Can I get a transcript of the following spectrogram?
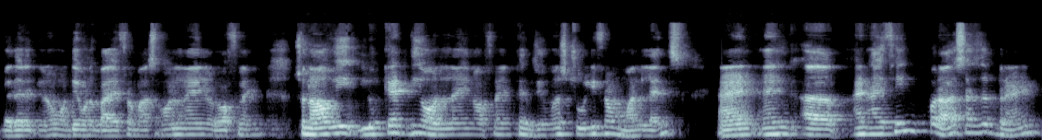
whether you know they want to buy from us online or offline so now we look at the online offline consumers truly from one lens and and uh, and i think for us as a brand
